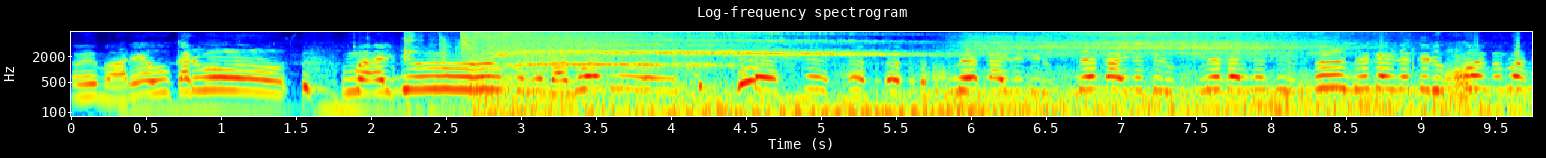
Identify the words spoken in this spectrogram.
હવે મારે એવું કરવું મારજો મને ભાગવાનું મેં કાંઈ નથી કર્યું મેં કાંઈ નથી કર્યું મેં કાંઈ નથી કર્યું મેં કાંઈ નથી કર્યું કોઈ બાપા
